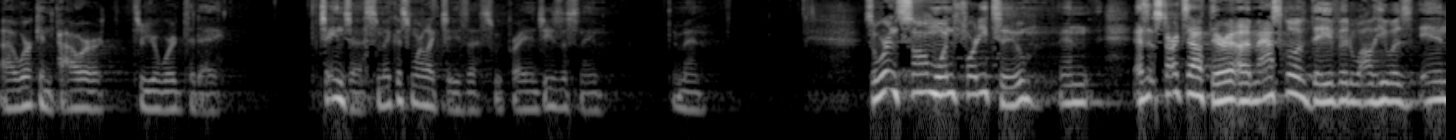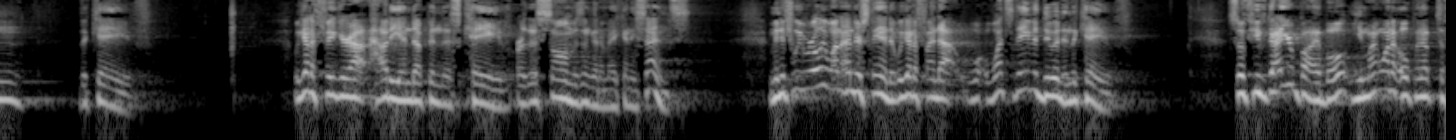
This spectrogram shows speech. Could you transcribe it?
uh, work in power through your word today? Change us, make us more like Jesus, we pray in Jesus' name. Amen. So we're in Psalm 142, and as it starts out there, a maskil of David while he was in the cave. We got to figure out how to end up in this cave, or this psalm isn't going to make any sense. I mean, if we really want to understand it, we got to find out what's David doing in the cave. So if you've got your Bible, you might want to open up to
